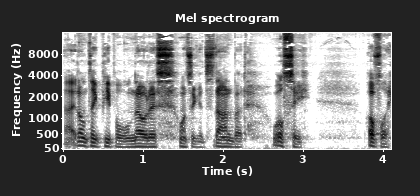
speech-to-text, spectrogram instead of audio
I don't think people will notice once it gets done, but we'll see. Hopefully.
